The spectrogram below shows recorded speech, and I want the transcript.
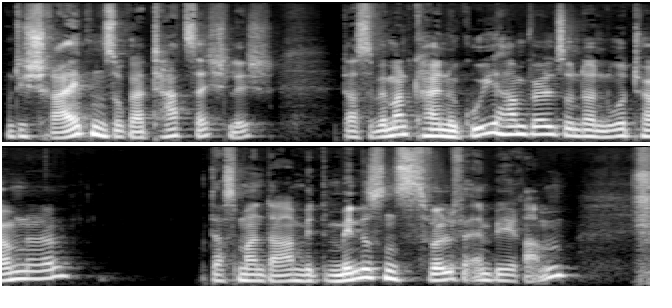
und die schreiben sogar tatsächlich, dass wenn man keine GUI haben will, sondern nur Terminal, dass man da mit mindestens 12 MB RAM,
